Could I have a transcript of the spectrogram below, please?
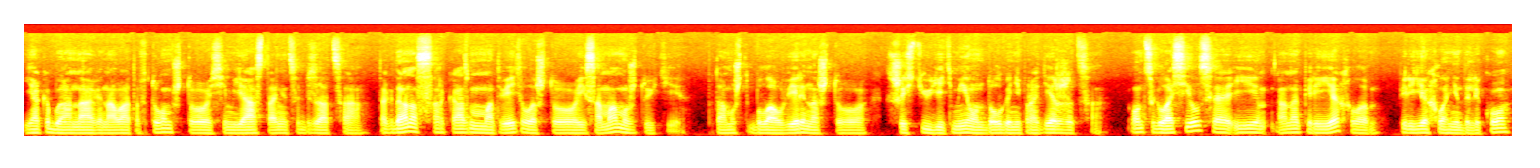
Якобы она виновата в том, что семья останется без отца. Тогда она с сарказмом ответила, что и сама может уйти, потому что была уверена, что с шестью детьми он долго не продержится. Он согласился, и она переехала. Переехала недалеко,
